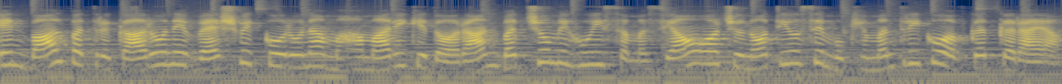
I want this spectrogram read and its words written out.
इन बाल पत्रकारों ने वैश्विक कोरोना महामारी के दौरान बच्चों में हुई समस्याओं और चुनौतियों से मुख्यमंत्री को अवगत कराया।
